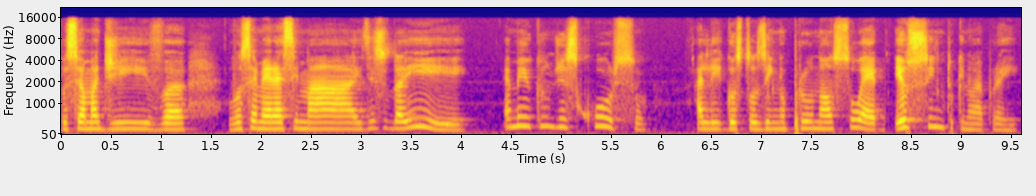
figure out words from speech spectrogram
você é uma diva, você merece mais, isso daí é meio que um discurso ali gostosinho pro nosso ego. Eu sinto que não é por aí.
